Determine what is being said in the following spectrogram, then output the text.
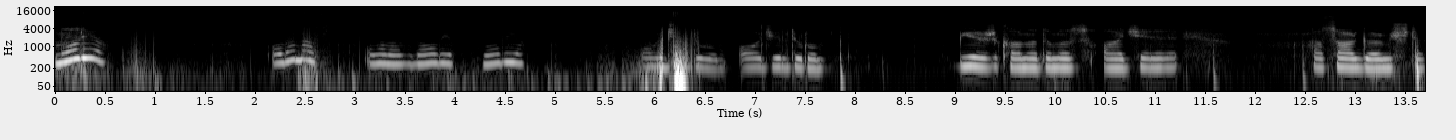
Ne oluyor? Olamaz. Olamaz. Ne oluyor? Ne oluyor? Acil durum. Acil durum. Bir kanadımız acil hasar görmüştü.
